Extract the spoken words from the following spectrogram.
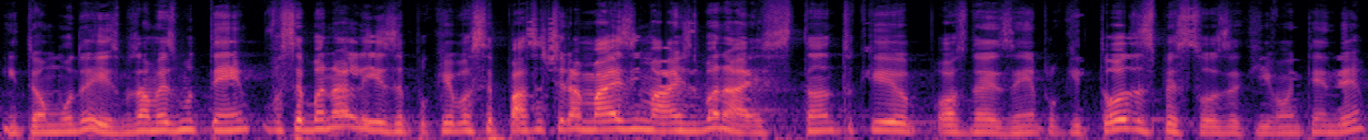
Então muda isso. Mas ao mesmo tempo você banaliza, porque você passa a tirar mais imagens banais. Tanto que eu posso dar um exemplo que todas as pessoas aqui vão entender.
